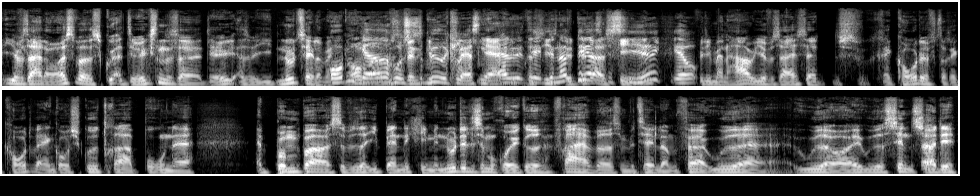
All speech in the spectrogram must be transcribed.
i og for sig har der også været skud, altså, det er jo ikke sådan, så det er jo ikke, altså i, nu taler man Åben gade hos svenske- middelklassen. Ja, er det, det, præcis. det er nok Det det, er det, der skal er sket, sige, ikke? ikke? Jo. Fordi man har jo i og for sig sat rekord efter rekord, hvad angår skuddrab, brugen af, af bomber og så videre i bandekrig. Men nu er det ligesom rykket fra at have været, som vi talte om før, ude af, ude af øje, ude af sind, så Ja. er det,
